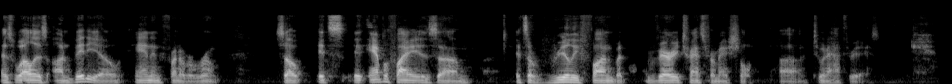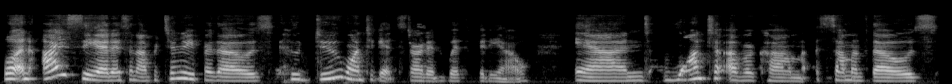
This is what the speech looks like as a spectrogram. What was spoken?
as well as on video and in front of a room. So it's it, Amplify is um, it's a really fun but very transformational uh, two and a half three days. Well, and I see it as an opportunity for those who do want to get started with video and want to overcome some of those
